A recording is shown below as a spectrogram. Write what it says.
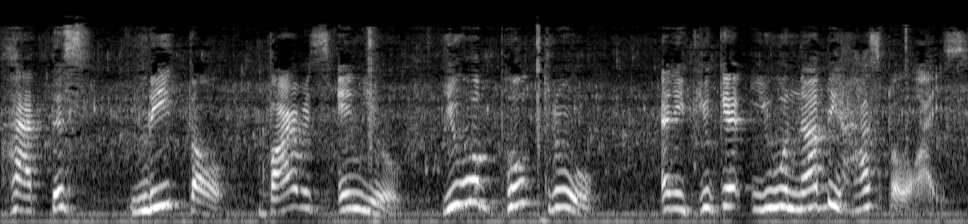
have this lethal virus in you. You will pull through, and if you get, you will not be hospitalized.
